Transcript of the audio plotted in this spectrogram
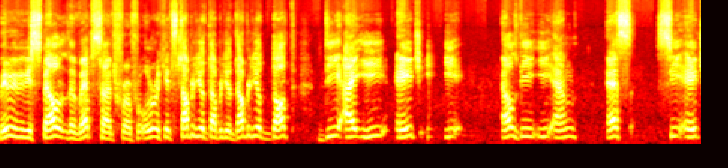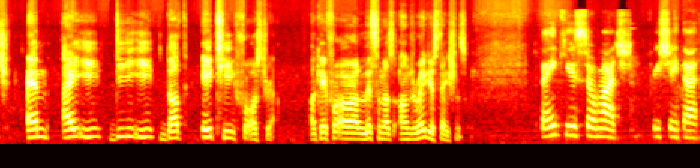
Maybe we spell the website for, for Ulrich. It's www.dieheldenschmiede dot at for Austria. Okay, for our listeners on the radio stations. Thank you so much. Appreciate that.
